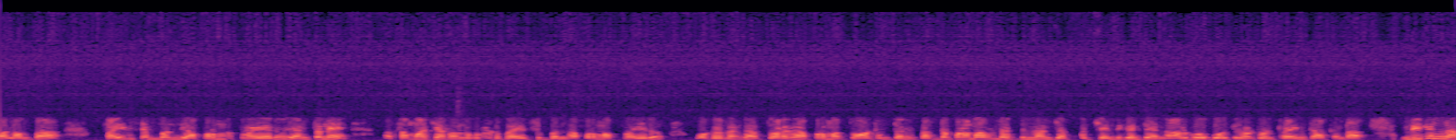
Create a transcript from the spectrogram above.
వాళ్ళంతా ఫైర్ సిబ్బంది అప్రమత్తం అయ్యారు వెంటనే సమాచారం అందుకున్న ఫైర్ సిబ్బంది అప్రమత్తం అయ్యారు. ఒక విధంగా త్వరగా అప్రమత్తం అవడంతో పెద్ద ప్రమాదం తప్పిందని చెప్పొచ్చు. ఎందుకంటే నాలుగో బోగిలో ట్రైన్ కాకుండా మిగిలిన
